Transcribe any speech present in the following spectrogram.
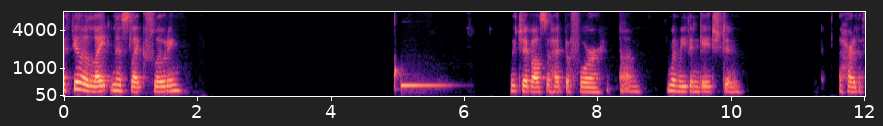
I feel a lightness like floating. Which I've also had before um, when we've engaged in the heart of the.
